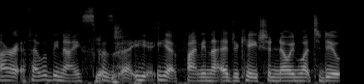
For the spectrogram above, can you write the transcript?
All right. That would be nice because, uh, yeah, finding that education, knowing what to do.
